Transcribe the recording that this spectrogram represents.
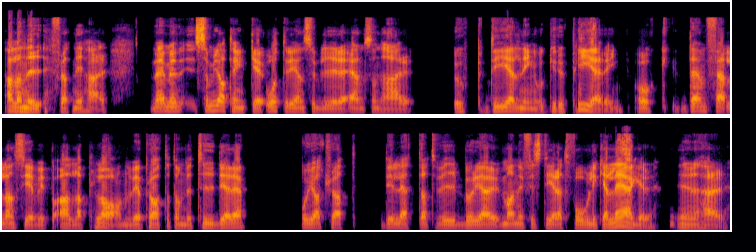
alla ni för att ni är här. Nej, men som jag tänker, återigen så blir det en sån här uppdelning och gruppering och den fällan ser vi på alla plan. Vi har pratat om det tidigare och jag tror att det är lätt att vi börjar manifestera två olika läger i den här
